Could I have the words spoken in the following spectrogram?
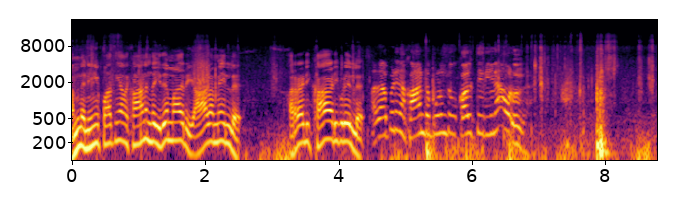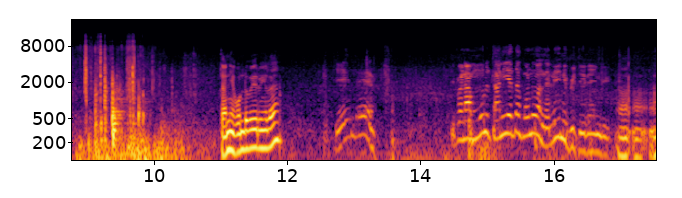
அந்த நீங்கள் பார்த்தீங்க அந்த காண இந்த இதே மாதிரி ஆழமே இல்லை. அரை அடி கா அடி கூட இல்லை. அது அப்படி நான் காண்ட புழுந்து கால் தெரியினா அவ்வளவு தண்ணியை கொண்டு போயிருவீங்களா? ஏலே இப்போ நான் மூணு தனியாக தான் கொண்டு வந்தேன். லீனி பிட்டி ரெண்டு ஆ ஆ ஆ.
